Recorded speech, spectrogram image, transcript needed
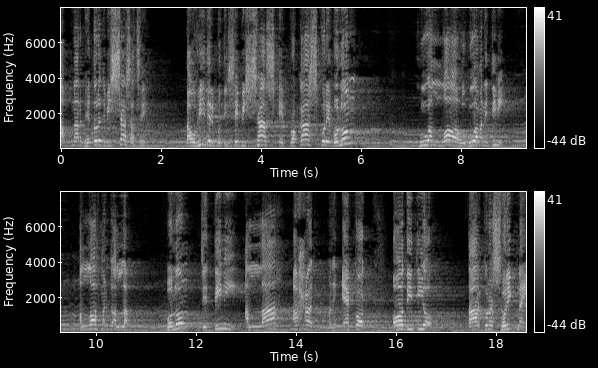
আপনার ভেতরে যে বিশ্বাস আছে, তাওহিদের প্রতি, সে বিশ্বাসকে প্রকাশ করে বলুন, হু আল্লাহ, হুয়া মানে তিনি। আল্লাহ মানে তো আল্লাহ। বলুন যে তিনি আল্লাহ আহাদ মানে একক, অদ্বিতীয়। তার কোনো শরিক নাই,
